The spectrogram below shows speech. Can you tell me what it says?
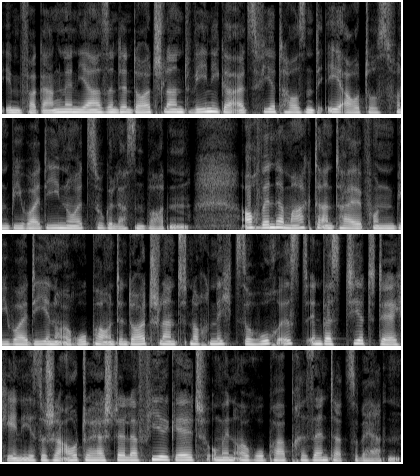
Im vergangenen Jahr sind in Deutschland weniger als 4000 E-Autos von BYD neu zugelassen worden. Auch wenn der Marktanteil von BYD in Europa und in Deutschland noch nicht so hoch ist, investiert der chinesische Autohersteller viel Geld, um in Europa präsenter zu werden.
